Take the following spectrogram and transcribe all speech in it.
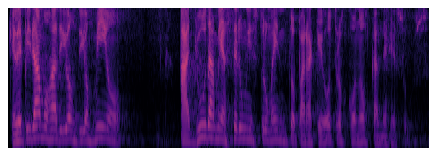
que le pidamos a Dios, Dios mío, ayúdame a ser un instrumento para que otros conozcan de Jesús.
